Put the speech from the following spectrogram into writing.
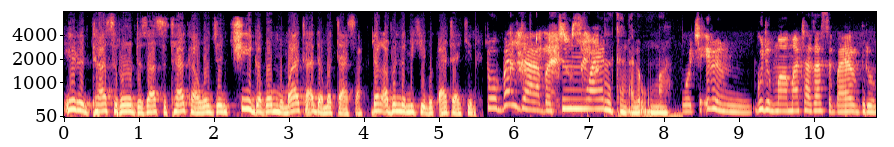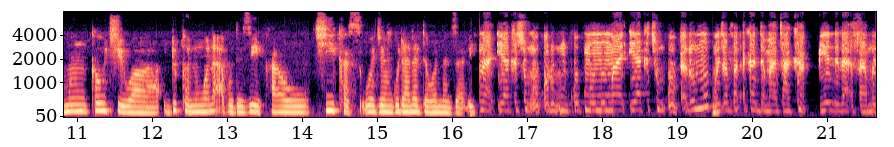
irin tasu rawar da za su taka wajen ci gaban mu mata da matasa don abin da muke buƙata ke. To ban da batun wayar kan al'umma. Wace irin gudunmawa mata za su bayar domin kaucewa dukkanin wani abu da zai kawo cikas wajen gudanar da wannan zaɓe. Iyakacin ƙoƙarin mu ko kuma mu ma iyakacin ƙoƙarin mu wajen faɗakar da mata kan yadda za a samu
